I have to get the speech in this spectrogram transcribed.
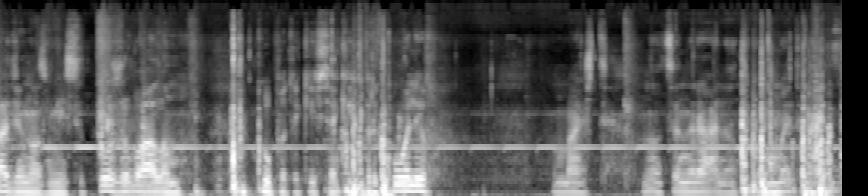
Ззаді у нас місце теж валом. Купа таких всяких приколів. Бачите, ну це нереально такого мити навіть.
